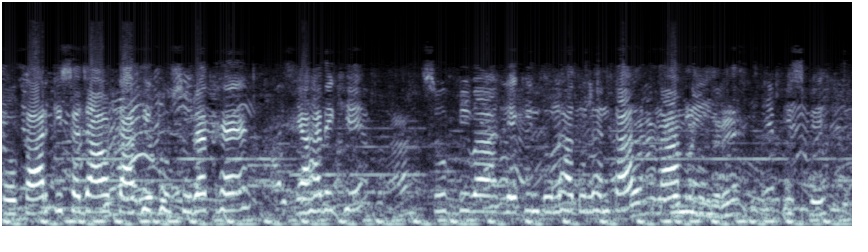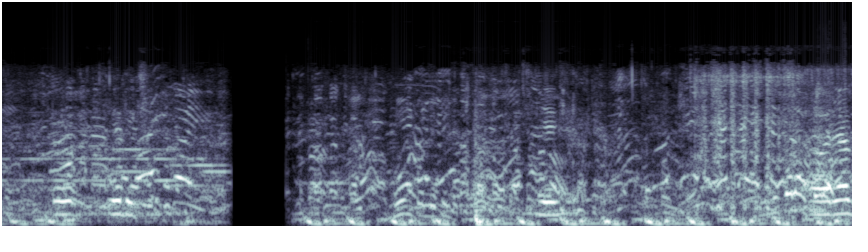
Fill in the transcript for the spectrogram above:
तो कार की सजावट काफ़ी खूबसूरत है। यहाँ देखिए शुभ विवाह, लेकिन दूल्हा दुल्हन का नाम नहीं है इस पे। तो ये देखिए। ये। और अब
